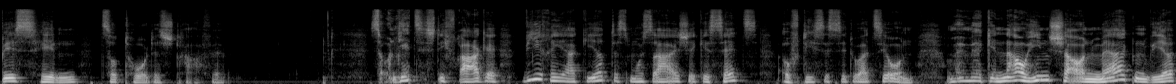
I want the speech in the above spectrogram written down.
bis hin zur Todesstrafe. So, und jetzt ist die Frage, wie reagiert das mosaische Gesetz auf diese Situation? Und wenn wir genau hinschauen, merken wir,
